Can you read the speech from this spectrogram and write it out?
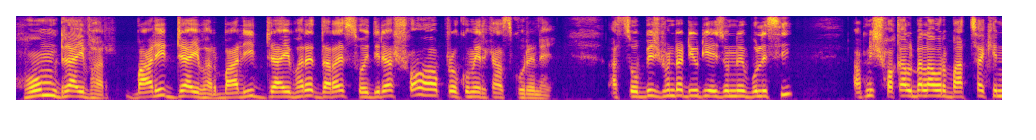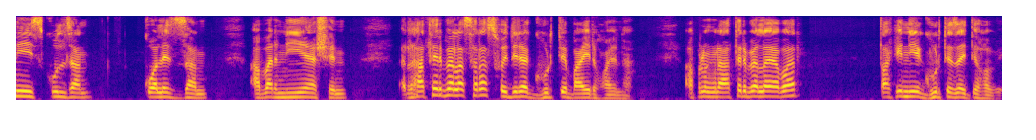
হোম ড্রাইভার বাড়ির ড্রাইভার বাড়ির ড্রাইভারের দ্বারাই সৌদিরা সব রকমের কাজ করে নেয়। আর চব্বিশ ঘণ্টা ডিউটি এই জন্যই বলেছি, আপনি সকালবেলা ওর বাচ্চাকে নিয়ে স্কুল যান কলেজ যান, আবার নিয়ে আসেন। রাতের বেলা ছাড়া সৌদিরা ঘুরতে বাইর হয় না। আপনার রাতের বেলায় আবার তাকে নিয়ে ঘুরতে যাইতে হবে।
